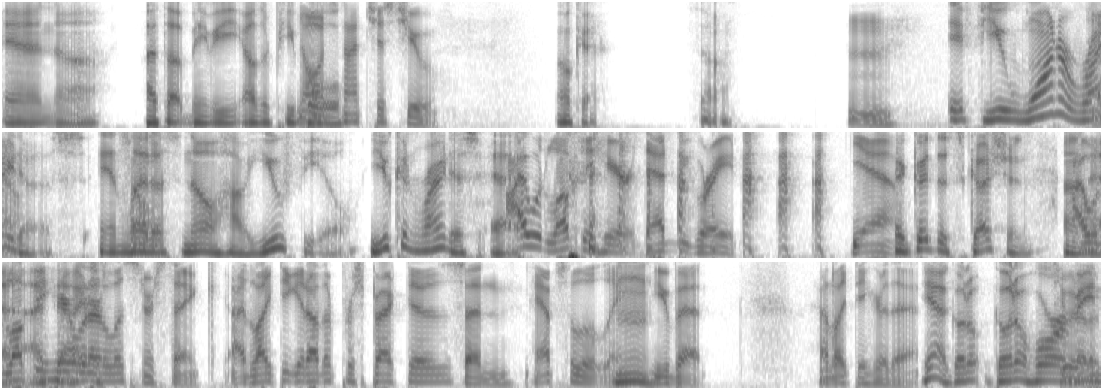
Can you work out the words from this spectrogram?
And uh, I thought maybe other people. No, it's not just you. Okay. So Hmm. If you want to write Yeah. us and So- let us know how you feel, you can write us at I would love to hear it. That'd be great. Yeah. a good discussion. I would that. love to hear I what just- our listeners think. I'd like to get other perspectives, and absolutely, Mm. you bet. I'd like to hear that. Yeah, go to go to what other people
